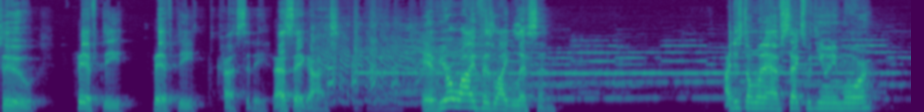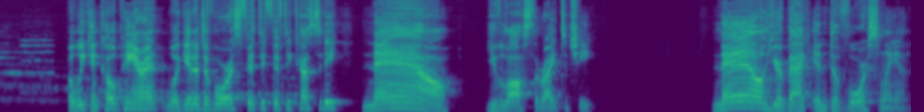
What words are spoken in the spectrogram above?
to 50 50 custody. That's it, guys. If your wife is like, listen, I just don't want to have sex with you anymore, but we can co parent, we'll get a divorce, 50 50 custody. Now you've lost the right to cheat. Now you're back in divorce land.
